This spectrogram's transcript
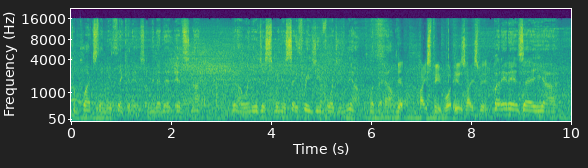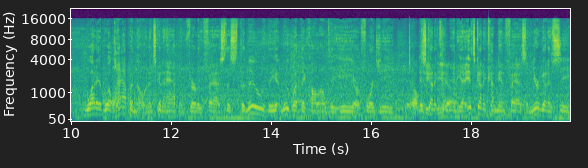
complex than you think it is. I mean, it, it, it's not, you know, when you just, when you say 3G, 4G, you know, what the hell. Yeah, high speed. What is high speed? But it is a, uh, what it will happen though, and it's going to happen fairly fast. This, the new, the new, what they call LTE or 4G, is going to come yeah. in. Yeah, it's going to come in fast, and you're going to see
